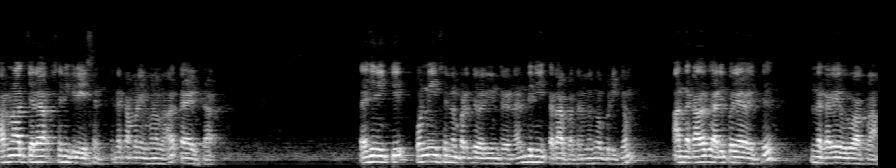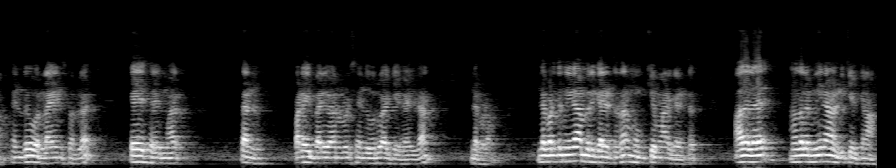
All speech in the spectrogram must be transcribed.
அருணாச்சலா சினிகிரியேஷன் என்ற கம்பெனி மூலமாக தயாரித்தார். ரஜினிக்கு பொன்னியின் செல்வன் படத்தில் வருகின்ற நந்தினி கதாபாத்திரம் மிகவும் பிடிக்கும். அந்த கதையை அடிப்படையாக வைத்து இந்த கதையை உருவாக்கலாம் என்று ஒரு லைன் சொல்ல கே எஸ் ரவிக்குமார் தன் படை பரிவாரங்களோடு சேர்ந்து உருவாக்கிய கதை தான் இந்த படம். இந்த படத்தில் மீனாம்பரி கேரக்டர் தான் முக்கியமான கேரக்டர் அதில் முதல்ல மீனா நடிக்க வைக்கலாம்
